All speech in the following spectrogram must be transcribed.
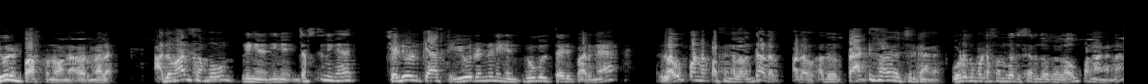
யூரின் பாஸ் பண்ணுவாங்க அவர் மேல. அது மாதிரி சம்பவம் நீங்க நீங்க ஜஸ்ட் நீங்க ஷெட்யூல் கேஸ்ட் யூரின் நீங்க கூகுள் தேடி பாருங்க. லவ் பண்ண பசங்களை வந்து அதை அது பிராக்டிஸாவே வச்சிருக்காங்க. ஒடுக்கப்பட்ட சமூகத்தை சேர்ந்தவர்கள் லவ் பண்ணாங்கன்னா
